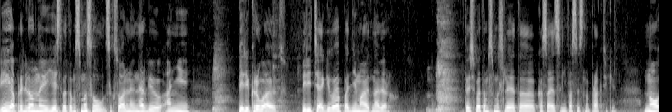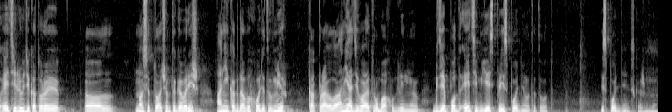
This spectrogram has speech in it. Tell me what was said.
И определенный есть в этом смысл, сексуальную энергию они перекрывают, перетягивая, поднимают наверх. То есть в этом смысле это касается непосредственно практики. Но эти люди, которые э, носят то, о чем ты говоришь, они, когда выходят в мир, как правило, они одевают рубаху длинную, где под этим есть преисподнее, вот это вот, исподнее, скажем, да.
